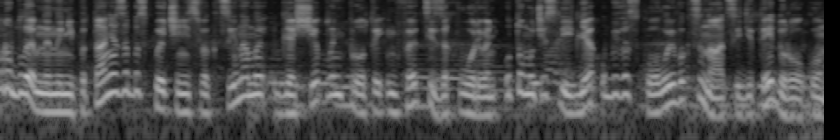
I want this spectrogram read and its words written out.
Проблемне нині питання забезпеченість вакцинами для щеплень проти інфекцій захворювань, у тому числі для обов'язкової вакцинації дітей до року.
